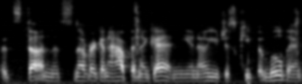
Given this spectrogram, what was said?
It's done. It's never going to happen again. You know, you just keep it moving.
